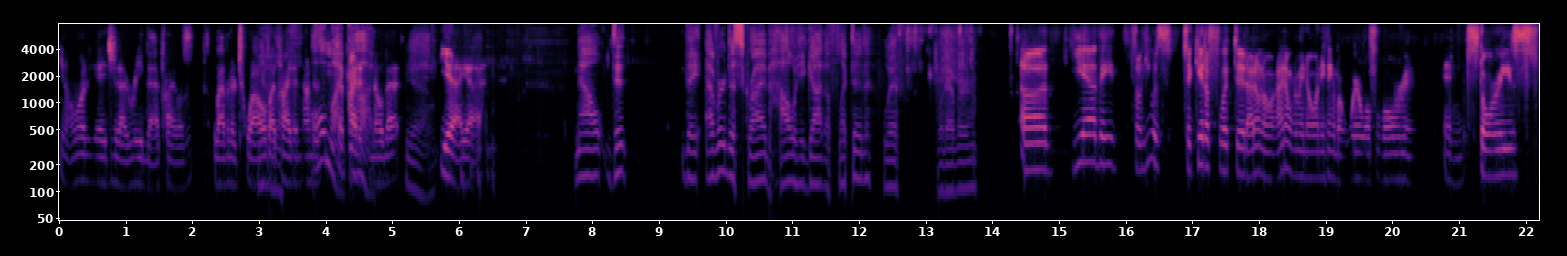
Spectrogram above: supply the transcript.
you know, what age did I read that? Probably was eleven or twelve. Yeah, I like, probably didn't under, "Oh my I probably God." didn't know that. Yeah. Yeah, yeah. Now, did they ever describe how he got afflicted with whatever? Uh, yeah. They so he was to get afflicted. I don't know. I don't really know anything about werewolf lore and, and stories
